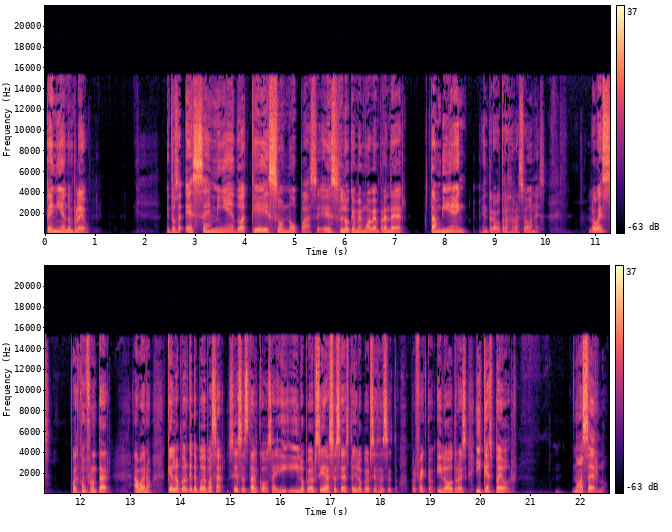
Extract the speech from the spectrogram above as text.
teniendo empleo. Entonces, ese miedo a que eso no pase es lo que me mueve a emprender también, entre otras razones. ¿Lo ves? Puedes confrontar. Ah, bueno, ¿qué es lo peor que te puede pasar si haces tal cosa? Y, y lo peor si haces esto y lo peor si haces esto. Perfecto. Y lo otro es, ¿y qué es peor? No hacerlo.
